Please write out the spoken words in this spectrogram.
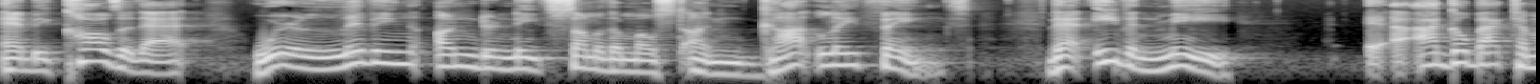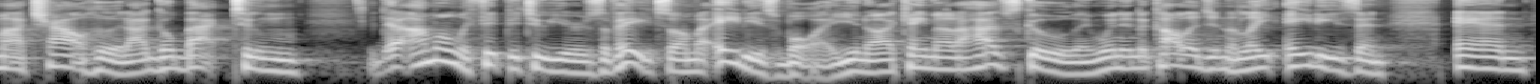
And because of that, we're living underneath some of the most ungodly things that even me, I go back to my childhood. I go back to, I'm only 52 years of age, so I'm an 80s boy. You know, I came out of high school and went into college in the late 80s and, and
